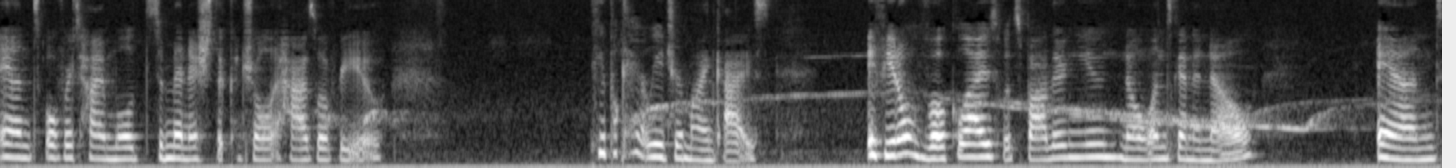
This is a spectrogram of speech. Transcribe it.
and over time will diminish the control it has over you people can't read your mind, guys. If you don't vocalize what's bothering you, no one's gonna know. And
